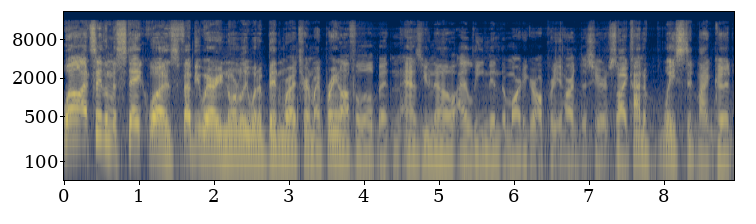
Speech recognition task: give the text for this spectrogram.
Well, I'd say the mistake was February normally would have been where I turned my brain off a little bit, and as you know, I leaned into Mardi Gras pretty hard this year, so I kind of wasted my good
